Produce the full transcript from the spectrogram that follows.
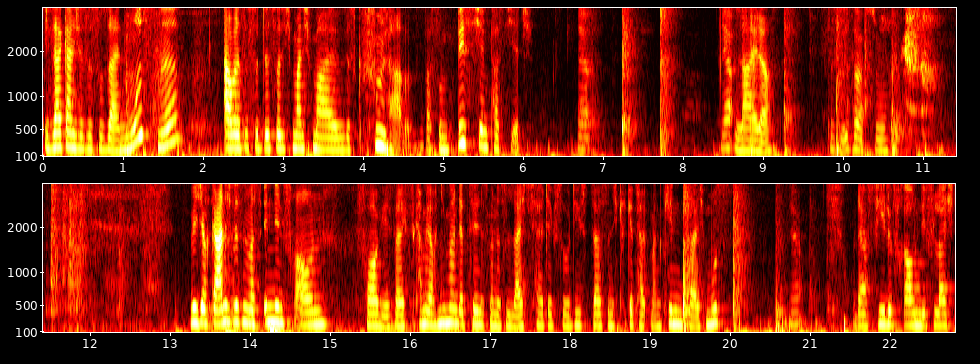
Ich sage gar nicht, dass es so sein muss, ne? Aber das ist so das, was ich manchmal das Gefühl habe, was so ein bisschen passiert. Ja. Leider. Das ist auch so. Will ich auch gar nicht wissen, was in den Frauen vorgeht, weil es kann mir auch niemand erzählen, dass man das so leichtfertig so dies, das und ich kriege jetzt halt mal ein Kind, weil ich muss. Ja. Oder viele Frauen, die vielleicht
